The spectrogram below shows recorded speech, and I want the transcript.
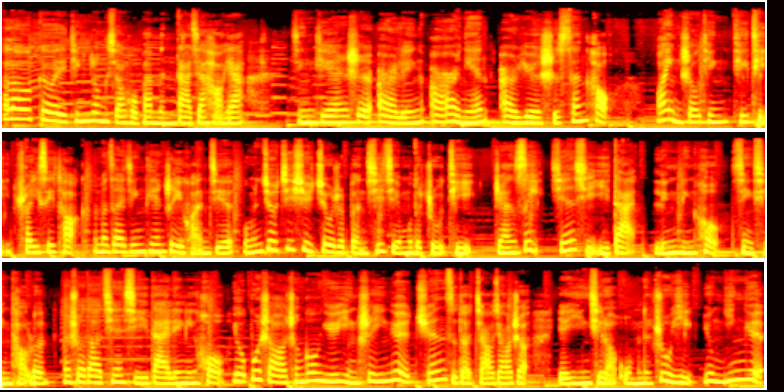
Hello，各位听众小伙伴们，大家好呀！今天是二零二二年二月十三号，欢迎收听 T T Tracy Talk。那么，在今天这一环节，我们就继续就着本期节目的主题—— Gen Z 千禧一代零零后进行讨论。那说到千禧一代零零后，有不少成功于影视音乐圈子的佼佼者，也引起了我们的注意。用音乐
